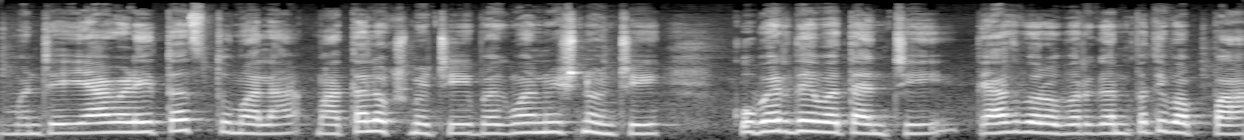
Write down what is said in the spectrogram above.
म्हणजे यावेळेतच तुम्हाला माता लक्ष्मीची भगवान विष्णूंची कुबेर देवतांची त्याचबरोबर गणपती बाप्पा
